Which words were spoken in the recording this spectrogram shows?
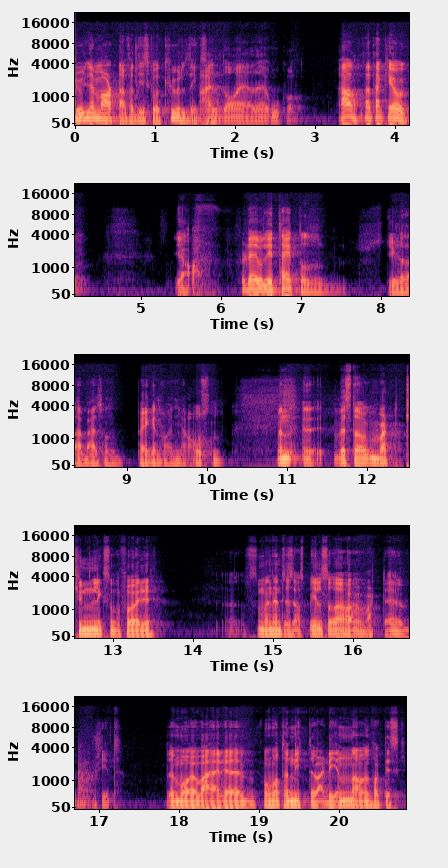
rullemalt der for at de skal være kule, Nei, liksom. da er det OK. Ja, det tenker jeg òg. ja. For det er jo litt teit å styre det der bare sånn på egen hånd med osten. Men eh, hvis det har vært kun liksom for eh, Som en entusiastbil, så har det jo vært eh, skit. Det må jo være eh, på en måte nytteverdien av en, faktisk.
